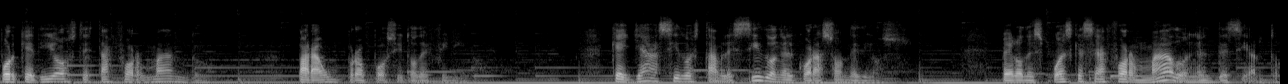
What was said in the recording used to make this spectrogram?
porque Dios te está formando para un propósito definido que ya ha sido establecido en el corazón de Dios. Pero después que se ha formado en el desierto,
